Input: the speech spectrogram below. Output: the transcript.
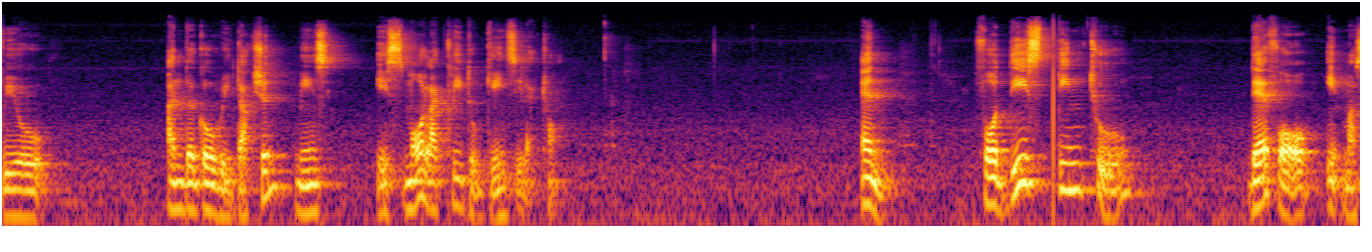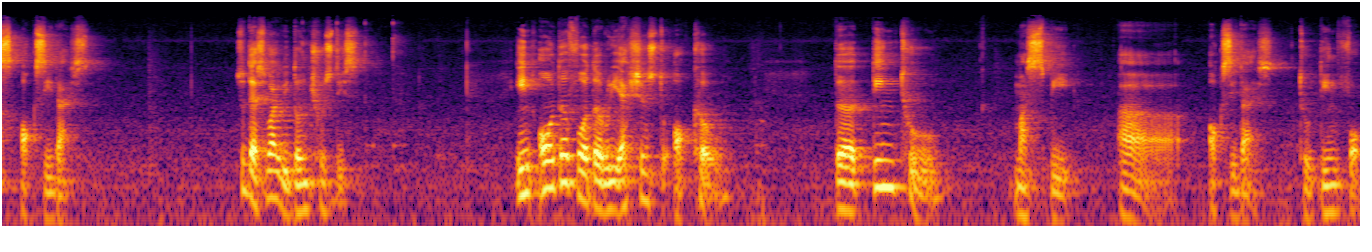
will undergo reduction means it's more likely to gain electron. And for this tin 2 therefore it must oxidize. So that's why we don't choose this. In order for the reactions to occur the tin 2 must be uh, oxidized to tin 4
